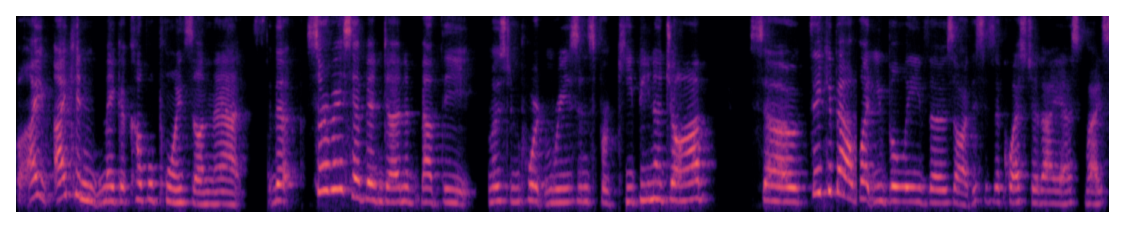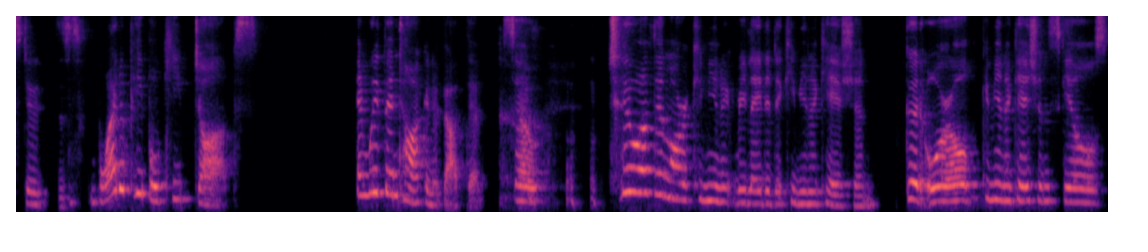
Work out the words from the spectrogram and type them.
Well, I, I can make a couple points on that. The surveys have been done about the most important reasons for keeping a job. So think about what you believe those are. This is a question I ask my students. Why do people keep jobs? And we've been talking about them. So two of them are communi- related to communication, good oral communication skills,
